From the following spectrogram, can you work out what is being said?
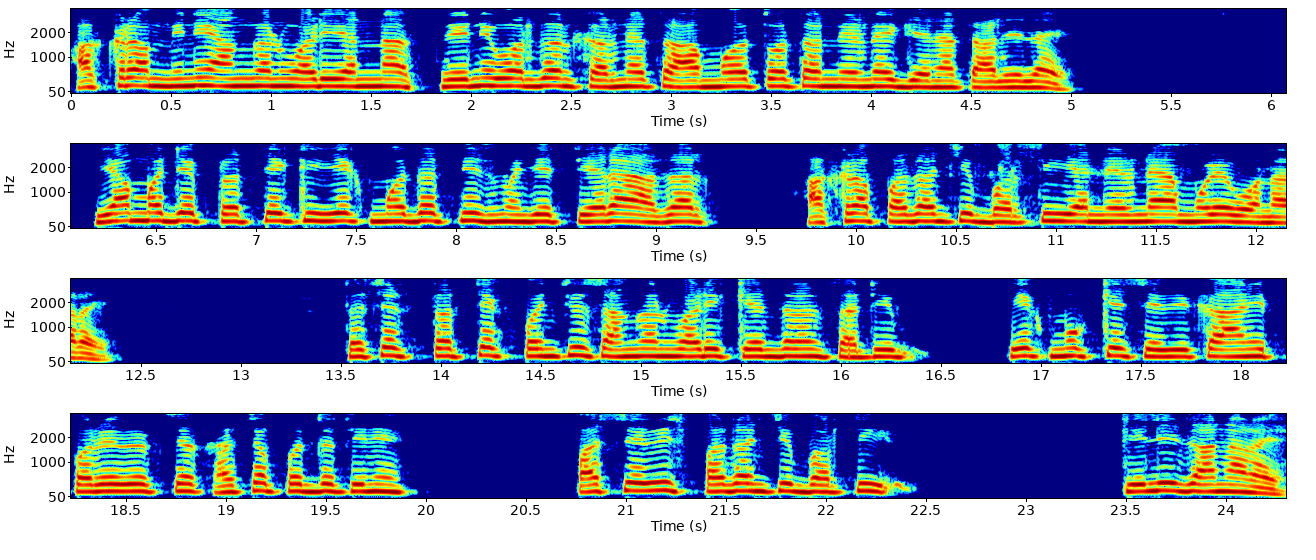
अकरा मिनी अंगणवाडी यांना श्रेणीवर्धन करण्याचा हा महत्त्वाचा निर्णय घेण्यात आलेला आहे. यामध्ये प्रत्येकी एक मदतनीस म्हणजे तेरा हजार अकरा पदांची भरती या निर्णयामुळे होणार आहे. तसेच प्रत्येक पंचवीस अंगणवाडी केंद्रांसाठी एक मुख्य सेविका आणि पर्यवेक्षक अशा पद्धतीने पाचशे वीस पदांची भरती केली जाणार आहे.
